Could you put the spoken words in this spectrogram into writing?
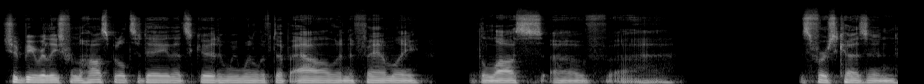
should be released from the hospital today. That's good. And we want to lift up Al and the family the loss of uh, his first cousin,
